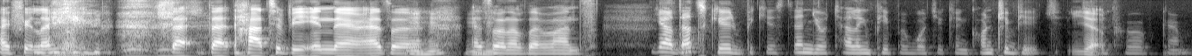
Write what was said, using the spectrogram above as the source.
I feel like that that had to be in there as a Mhm, as mhm. one of the ones. Yeah, that's good because then you're telling people what you can contribute Yeah. to the program.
